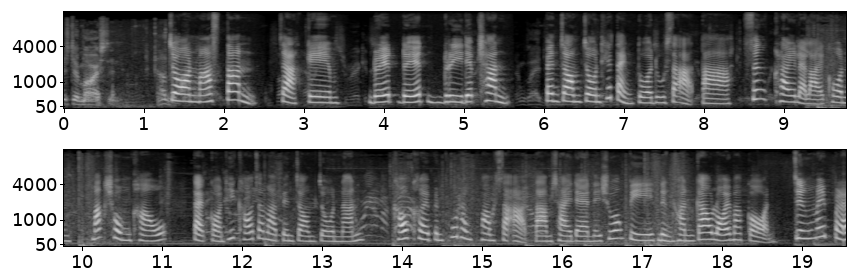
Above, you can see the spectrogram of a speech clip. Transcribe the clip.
Mr. Marston, how's จอห์นมาสตันจากเกม Red Dead Redemption เป็นจอมโจรที่แต่งตัวดูสะอาดตา ซึ่งใครหลาย ๆ คนมักชมเขา แต่ก่อนที่เขาจะมาเป็นจอมโจรนั้น เขาเคยเป็นผู้ทำความสะอาดตามชายแดนในช่วงปี 1900 มาก่อน จึงไม่แปล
